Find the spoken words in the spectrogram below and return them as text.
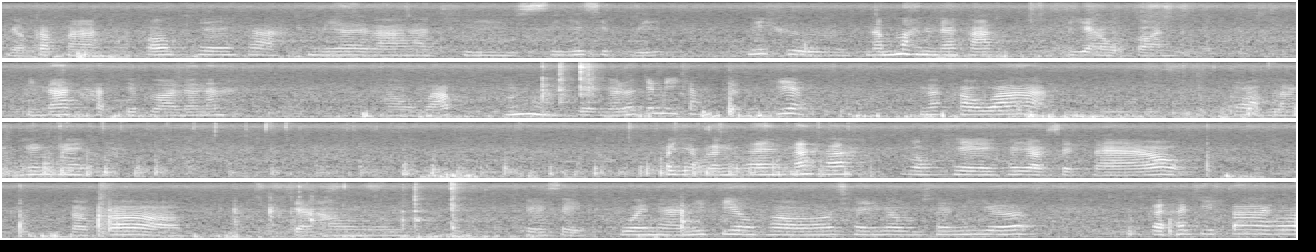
เดี๋ยวกลับมา โอเคค่ะ มีเวลานาทีสี่สิบวิ นี่คือน้ำมันนะคะเยาก่อน มีหน้าขัดเรียบร้อยแล้วนะเอาวับเดี๋ยวเราจะมีการเปรียบเทียบนะคะว่าออกหลังยังไงขยับแรงๆนะคะ โอเคขยับเสร็จแล้วแล้วก็จะเอาเทใส่ถ้วยนะนิดเดียวพอใช้เราใช้ไม่เยอะ แต่ถ้ากีตาร์ก็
